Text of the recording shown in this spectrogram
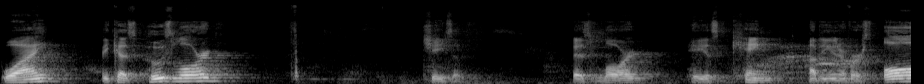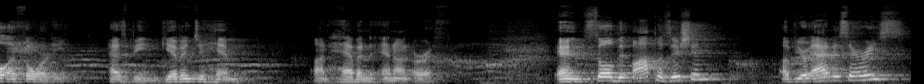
Why? Because who's Lord? Jesus is Lord. He is King of the universe. All authority has been given to him on heaven and on earth. And so the opposition of your adversaries,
